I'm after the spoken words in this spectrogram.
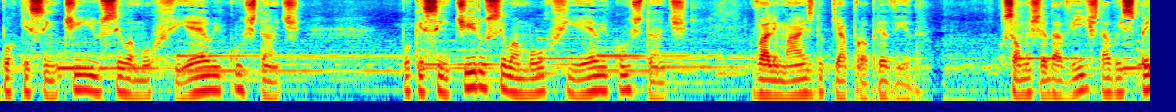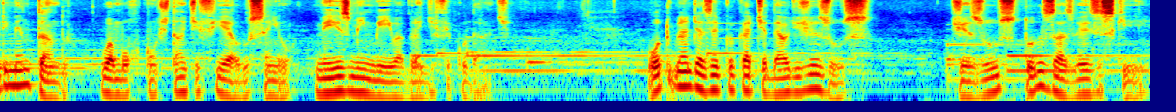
porque senti o seu amor fiel e constante. Porque sentir o seu amor fiel e constante vale mais do que a própria vida. O salmista Davi estava experimentando o amor constante e fiel do Senhor, mesmo em meio à grande dificuldade. Outro grande exemplo que eu quero te dar é o de Jesus. Jesus, todas as vezes que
